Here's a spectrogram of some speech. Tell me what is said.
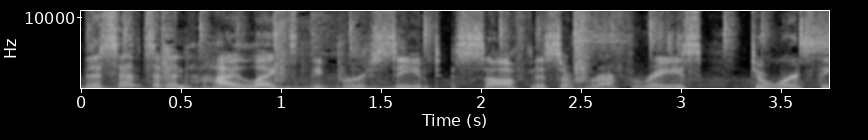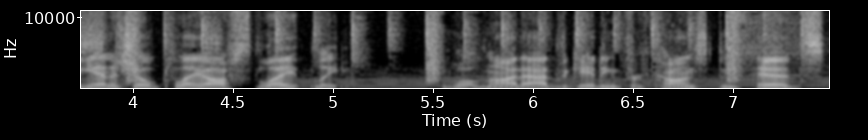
This incident highlights the perceived softness of referees towards the NHL playoffs lately. While not advocating for constant hits,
